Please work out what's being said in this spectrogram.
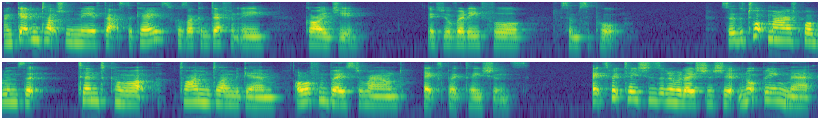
And get in touch with me if that's the case, because I can definitely guide you if you're ready for some support. So, the top marriage problems that tend to come up time and time again are often based around expectations. Expectations in a relationship not being met,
